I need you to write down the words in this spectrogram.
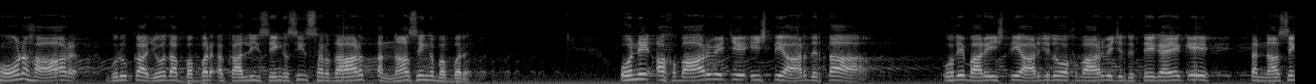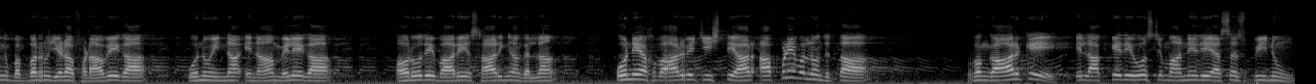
ਹੋਣਹਾਰ ਗੁਰੂ ਕਾ ਦਾ ਬੱਬਰ ਅਕਾਲੀ ਸਿੰਘ ਸੀ, ਸਰਦਾਰ ਧੰਨਾ ਸਿੰਘ ਬੱਬਰ। ਉਹਨੇ ਅਖਬਾਰ ਵਿੱਚ ਇਸ਼ਤਿਹਾਰ ਦਿੱਤਾ। ਉਹਦੇ ਬਾਰੇ ਇਸ਼ਤਿਹਾਰ ਜਦੋਂ ਅਖਬਾਰ ਵਿੱਚ ਦਿੱਤੇ ਗਏ ਕਿ ਧੰਨਾ ਸਿੰਘ ਬੱਬਰ ਨੂੰ ਜਿਹੜਾ ਫੜਾਵੇਗਾ, ਉਹਨੂੰ ਇੰਨਾ ਇਨਾਮ ਮਿਲੇਗਾ ਔਰ ਉਹਦੇ ਬਾਰੇ ਸਾਰੀਆਂ ਗੱਲਾਂ ਉਹਨੇ ਅਖਬਾਰ ਵਿੱਚ ਇਸ਼ਤਿਹਾਰ ਆਪਣੇ ਵੱਲੋਂ ਦਿੱਤਾ, ਵੰਗਾਰ ਕੇ ਇਲਾਕੇ ਦੇ ਉਸ ਜ਼ਮਾਨੇ ਦੇ ਐਸਐਸਪੀ ਨੂੰ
